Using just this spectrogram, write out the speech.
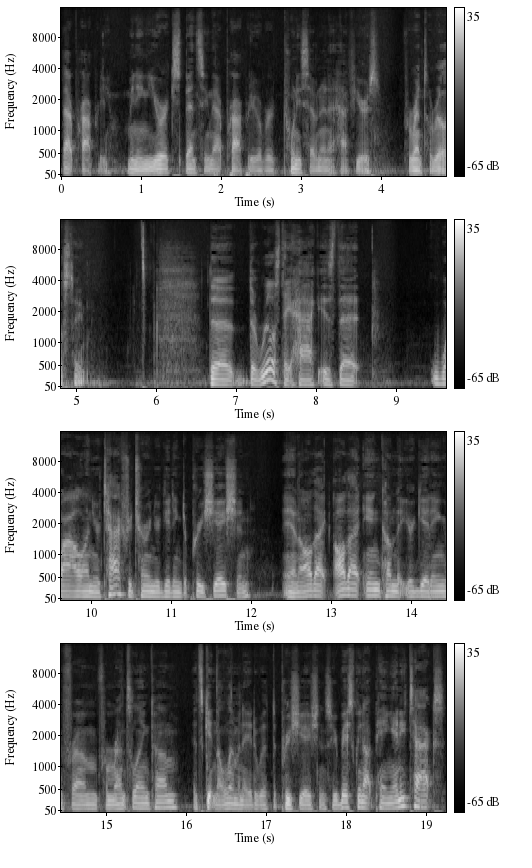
that property, meaning you're expensing that property over 27 and a half years for rental real estate. The the real estate hack is that while on your tax return you're getting depreciation and all that all that income that you're getting from from rental income it's getting eliminated with depreciation. So you're basically not paying any tax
